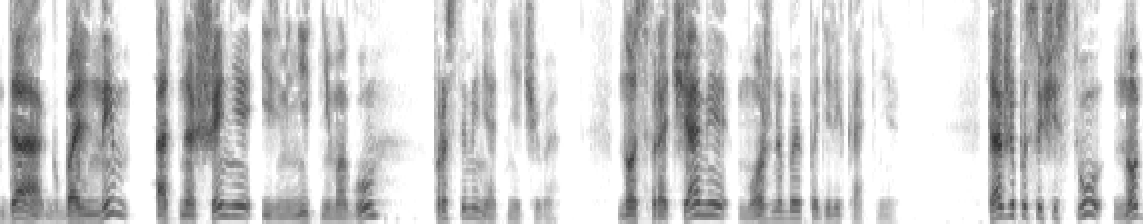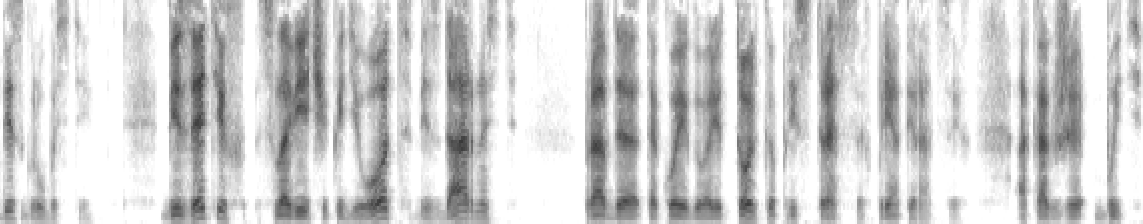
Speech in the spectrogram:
Да, к больным отношение изменить не могу, просто менять нечего. Но с врачами можно бы поделикатнее. Также по существу, но без грубости. Без этих словечек «идиот», «бездарность». Правда, такое говорю только при стрессах, при операциях. А как же быть,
